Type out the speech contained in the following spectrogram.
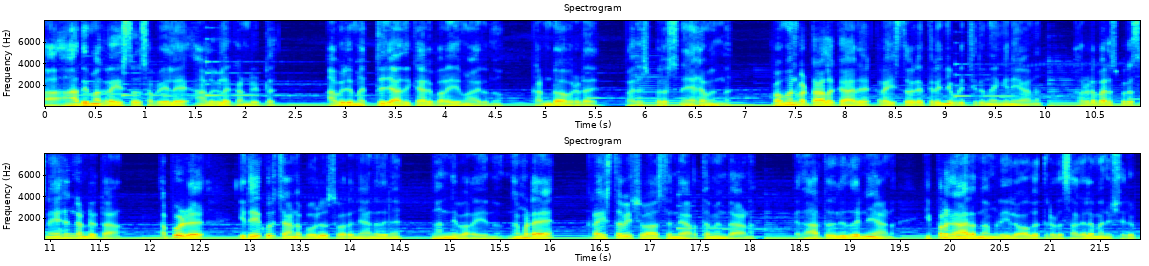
ആദിമ ക്രൈസ്തവ സഭയിലെ ആളുകളെ കണ്ടിട്ട് അവർ മറ്റ് ജാതിക്കാർ പറയുമായിരുന്നു കണ്ടോ അവരുടെ പരസ്പര സ്നേഹമെന്ന്? റോമൻ പട്ടാളക്കാർ ക്രൈസ്തവരെ തിരഞ്ഞു പിടിച്ചിരുന്നത് എങ്ങനെയാണ്? അവരുടെ പരസ്പര സ്നേഹം കണ്ടിട്ടാണ് അപ്പോൾ ഇതേക്കുറിച്ചാണ് പോലീസ് പറഞ്ഞ് ഞാനതിന് നന്ദി പറയുന്നു. നമ്മുടെ ക്രൈസ്തവ വിശ്വാസത്തിന്റെ അർത്ഥം എന്താണ്? യഥാർത്ഥത്തിൽ ഇത് തന്നെയാണ്. ഇപ്രകാരം നമ്മൾ ഈ ലോകത്തിലുള്ള സകല മനുഷ്യരും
